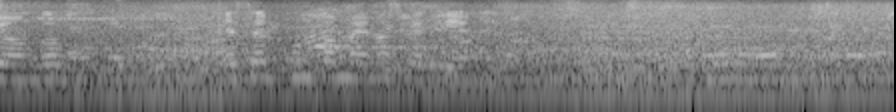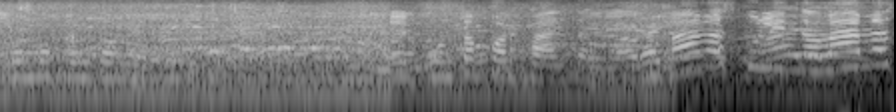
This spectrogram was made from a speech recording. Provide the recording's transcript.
Es el punto menos que tienes. ¿Cómo punto menos? El punto por falta. ¡Vamos, culito! ¡Vamos,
